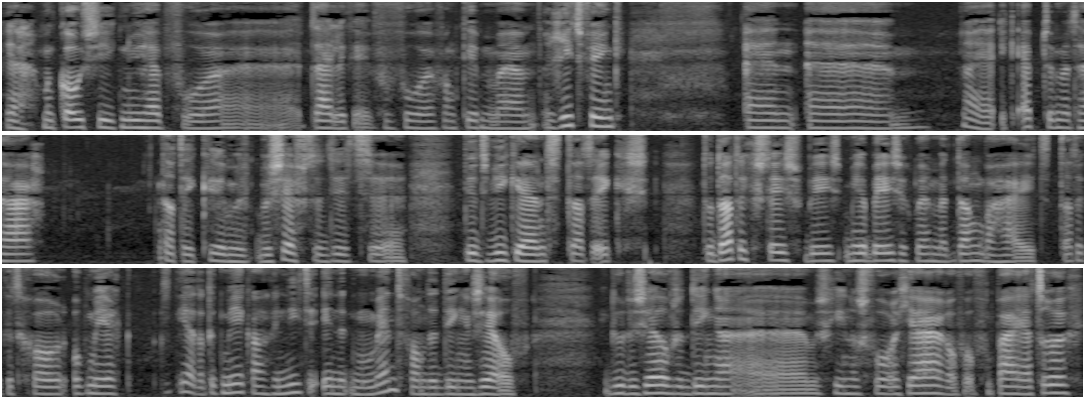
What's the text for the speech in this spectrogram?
ja, mijn coach die ik nu heb voor tijdelijk even voor van Kim Rietvink. En ehm, nou ja, ik appte met haar dat ik uh, besefte dit, uh, dit weekend dat ik, doordat ik steeds meer bezig ben met dankbaarheid, dat ik het gewoon ook meer, ja, dat ik meer kan genieten in het moment van de dingen zelf. Ik doe dezelfde dingen uh, misschien als vorig jaar of, of een paar jaar terug.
